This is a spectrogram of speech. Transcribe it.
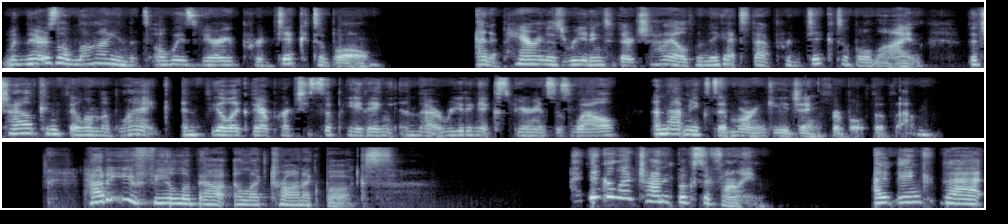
when there's a line that's always very predictable, and a parent is reading to their child, when they get to that predictable line, the child can fill in the blank and feel like they're participating in that reading experience as well. And that makes it more engaging for both of them. How do you feel about electronic books? I think electronic books are fine. I think that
